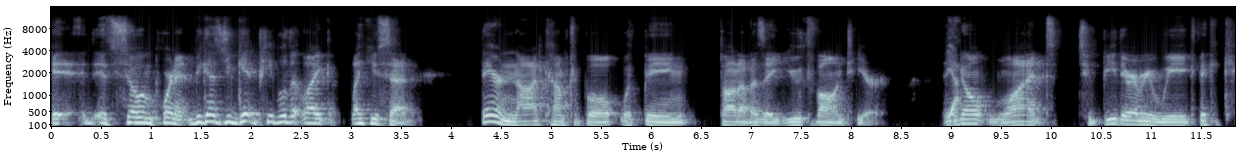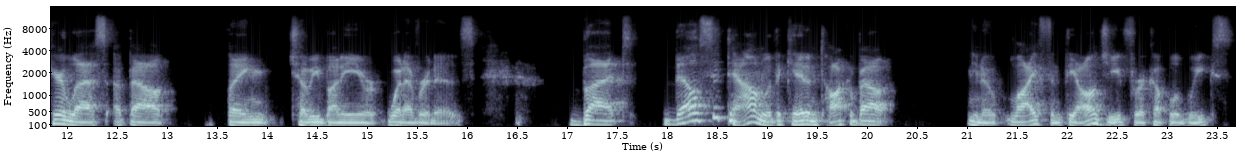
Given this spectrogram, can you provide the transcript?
it, it's so important because you get people that like like you said they are not comfortable with being thought of as a youth volunteer. They yeah. don't want to be there every week. They could care less about playing chubby bunny or whatever it is. But they'll sit down with a kid and talk about you know life and theology for a couple of weeks.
